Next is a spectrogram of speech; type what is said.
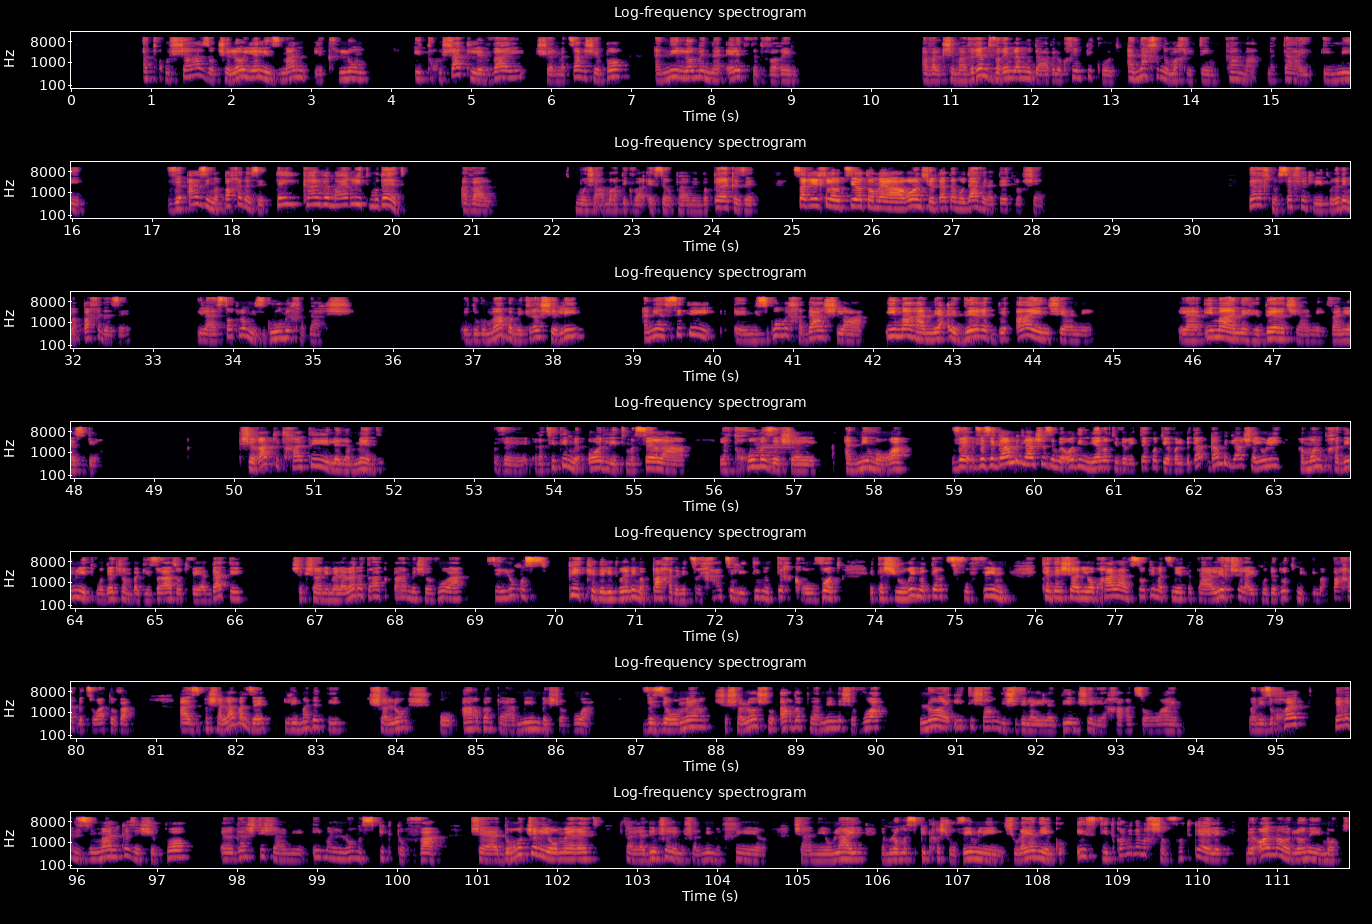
התחושה הזאת שלא יהיה לי זמן לכלום היא תחושת לוואי של מצב שבו אני לא מנהלת את הדברים. אבל כשמעבירים דברים למודע ולוקחים פיקוד, אנחנו מחליטים כמה, מתי, עם מי, ואז עם הפחד הזה די קל ומהר להתמודד. אבל כמו שאמרתי כבר עשר פעמים בפרק הזה, צריך להוציא אותו מהארון של תת המודע ולתת לו שם. דרך נוספת להתמודד עם הפחד הזה היא לעשות לו מסגור מחדש. לדוגמה, במקרה שלי, אני עשיתי אה, מסגור מחדש לאימא הנעדרת בעין שאני, לאימא הנהדרת שאני, ואני אסביר. כשרק התחלתי ללמד, ורציתי מאוד להתמסר לתחום הזה של אני מורה, ו- וזה גם בגלל שזה מאוד עניין אותי וריתק אותי, אבל גם בגלל שהיו לי המון פחדים להתמודד שם בגזרה הזאת, וידעתי שכשאני מלמדת רק פעם בשבוע, זה לא מספיק כדי להתמודד עם הפחד, אני צריכה את זה לעיתים יותר קרובות, את השיעורים יותר צפופים, כדי שאני אוכל לעשות עם עצמי את התהליך של ההתמודדות עם הפחד בצורה טובה. אז בשלב הזה לימדתי שלוש או ארבע פעמים בשבוע, וזה אומר ששלוש או ארבע פעמים בשבוע לא הייתי שם בשביל הילדים שלי אחר הצהריים. ואני זוכרת פרק זמן כזה שבו הרגשתי שאני אימא לא מספיק טובה, שההיעדרות שלי אומרת שהילדים שלי משלמים מחיר, שאני אולי הם לא מספיק חשובים לי, שאולי אני אגואיסטית, כל מיני מחשבות כאלה מאוד מאוד לא נעימות.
